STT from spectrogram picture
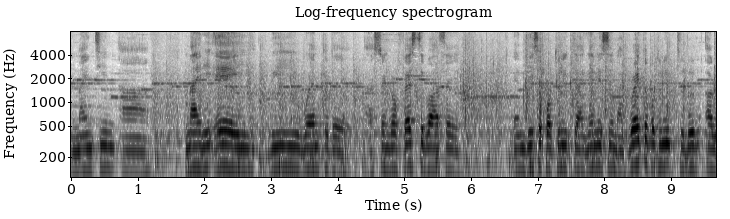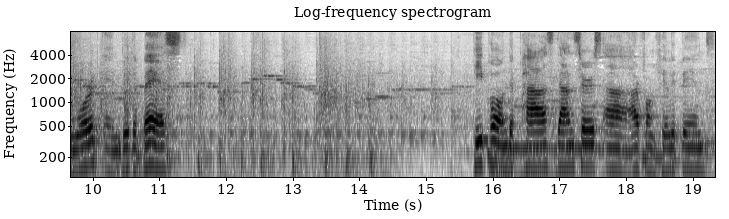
In 1998, we went to the uh, Festival as a and this opportunity again is a great opportunity to do our work and do the best. People on the past, dancers, uh, are from Philippines,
